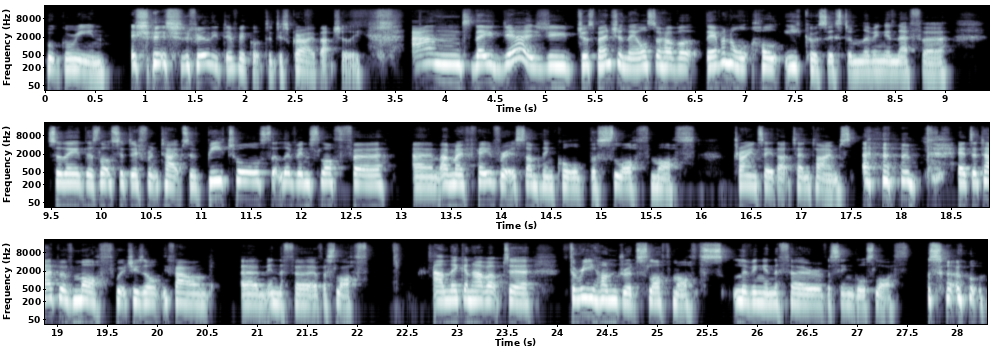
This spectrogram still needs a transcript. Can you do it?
but green. It's really difficult to describe, actually. And they, yeah, as you just mentioned, they also have a they have a whole ecosystem living in their fur. So they, there's lots of different types of beetles that live in sloth fur. Um, and my favorite is something called the sloth moth try and say that 10 times. it's a type of moth which is only found um, in the fur of a sloth. And they can have up to 300 sloth moths living in the fur of a single sloth. So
